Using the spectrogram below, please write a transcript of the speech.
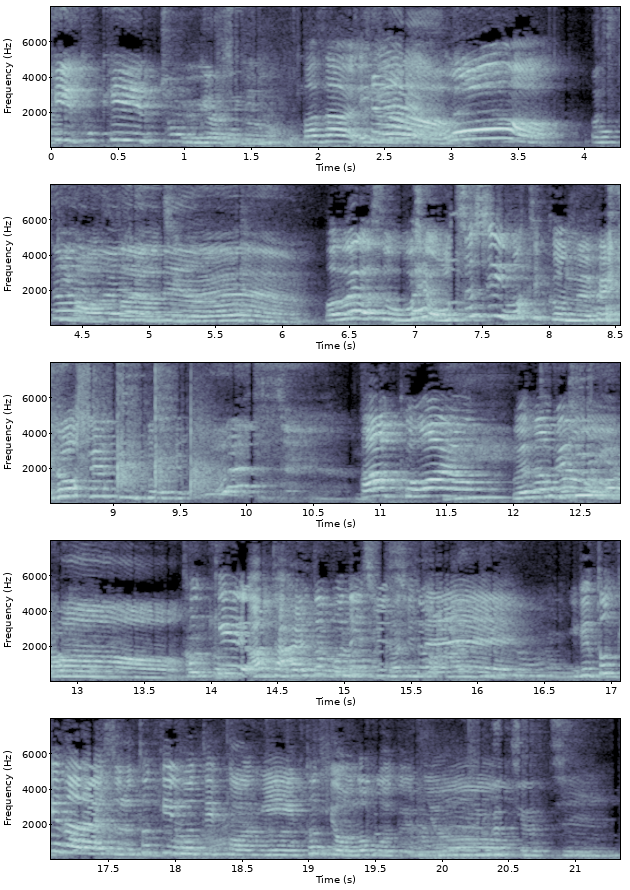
토끼, 토끼 천국이야, 지금. 맞아 이게. 오. 토끼가 왔어요 지금. 어, 왜, 왜, 왜 오스시 이모티콘을 왜 하시는 거예요? 아, 고마워요. 왜냐면, 아. 토끼, 아, 달도 보내주시네. 이게 토끼 나라에서는 토끼 이모티콘이 토끼 언어거든요. 그치 그치.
